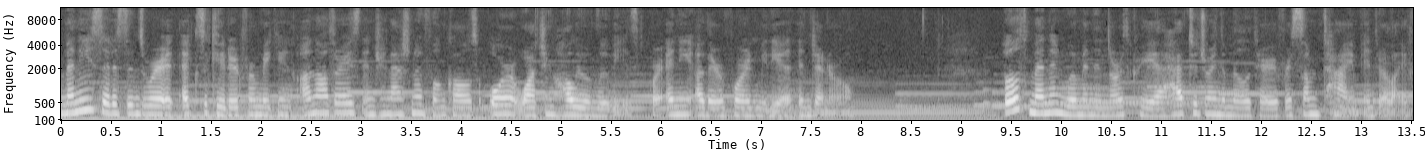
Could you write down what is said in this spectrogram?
Many citizens were executed for making unauthorized international phone calls or watching Hollywood movies or any other foreign media in general. Both men and women in North Korea had to join the military for some time in their life.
